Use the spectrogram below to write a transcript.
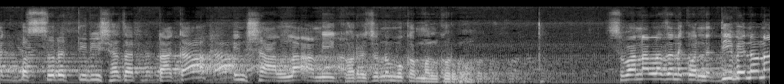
এক বছরে তিরিশ হাজার টাকা, ইনশাআল্লাহ আমি এই ঘরের জন্য মোকাম্মল করব। সুবান আল্লাহ জানে করেন না, দিবেনও না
